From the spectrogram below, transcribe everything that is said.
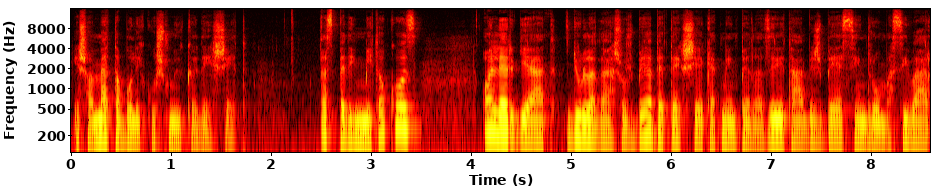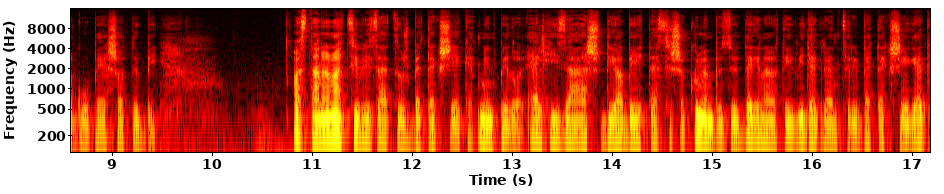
és a metabolikus működését. Ez pedig mit okoz? Allergiát, gyulladásos bélbetegségeket, mint például az irritábilis bélszindróm, a szivárgóbél, stb. Aztán a nagy civilizációs betegségeket, mint például elhízás, diabétesz és a különböző degeneratív idegrendszeri betegségek,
